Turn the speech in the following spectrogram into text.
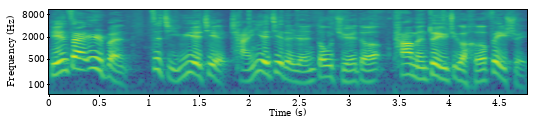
连在日本自己渔业界、产业界的人都觉得，他们对于这个核废水，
